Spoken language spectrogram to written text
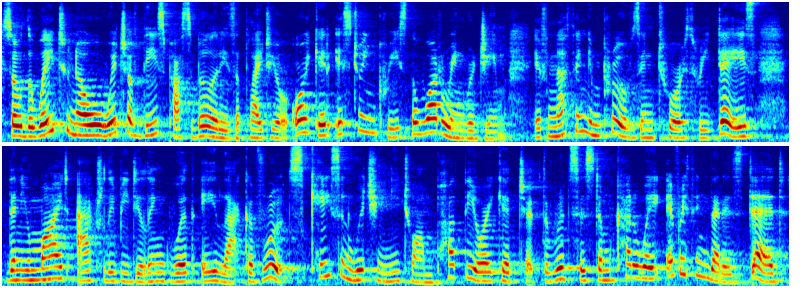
So the way to know which of these possibilities apply to your orchid is to increase the watering regime. If nothing improves in two or three days, then you might actually be dealing with a lack of roots, case in which you need to unpot the orchid, check the root system, cut away everything that is dead,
